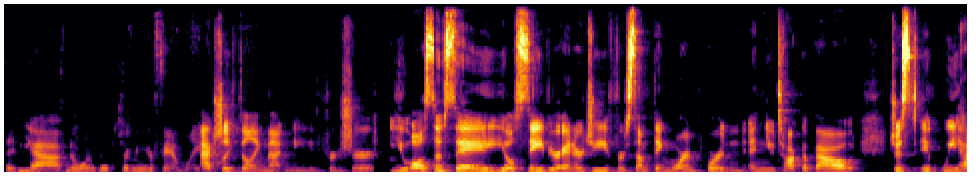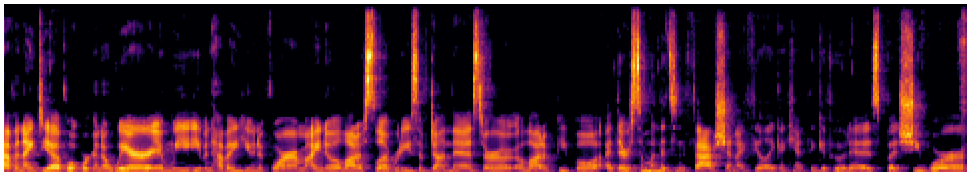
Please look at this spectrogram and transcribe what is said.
that yeah. no longer serving your family. Actually filling that need for sure. You also say you'll save your energy for something more important and you talk about just if we have an idea of what we're going to wear and we even have a uniform i know a lot of celebrities have done this or a lot of people. There's someone that's in fashion. I feel like I can't think of who it is, but she wore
